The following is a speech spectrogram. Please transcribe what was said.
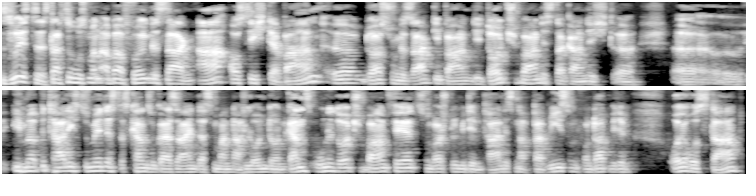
So ist es. Dazu muss man aber Folgendes sagen. A, aus Sicht der Bahn, äh, du hast schon gesagt, die Bahn, die Deutsche Bahn ist da gar nicht äh, äh, immer beteiligt zumindest. Es kann sogar sein, dass man nach London ganz ohne Deutsche Bahn fährt, zum Beispiel mit dem Thalys nach Paris und von dort mit dem Eurostar.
